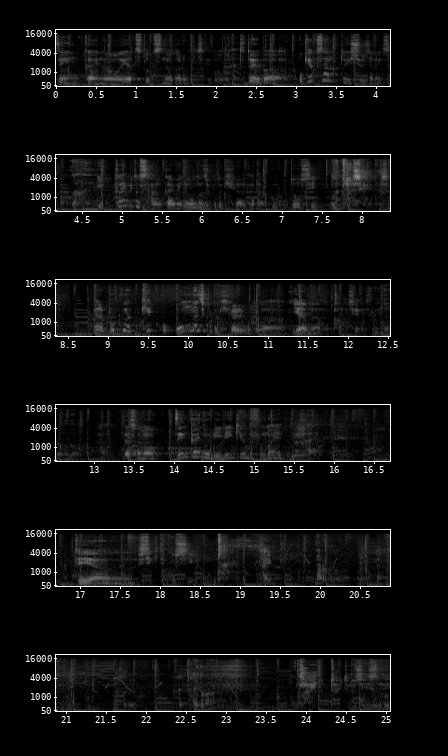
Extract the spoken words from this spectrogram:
前回のやつとつながるんですけど、例えばお客さんと一緒じゃないですか、はい。1回目と3回目に同じこと聞かれたら鬱陶しいんですまあ確かに確かだから僕は結構同じこと聞かれることが嫌なのかもしれないですね。になるほど。はいだその前回の履歴を踏まえてはい。提案してきてほしいタイプ。を なるほど。それも書いとかな書いといてほしいですね。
